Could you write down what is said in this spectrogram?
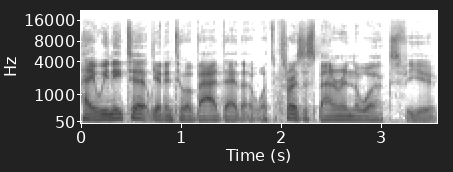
Hey, we need to get into a bad day though. What throws a spanner in the works for you?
